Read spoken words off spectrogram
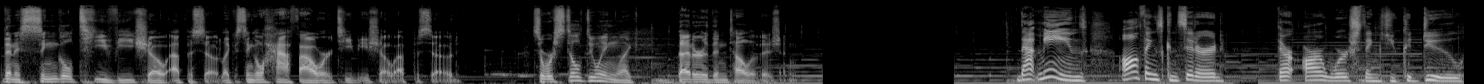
than a single TV show episode, like a single half hour TV show episode. So we're still doing like better than television. That means, all things considered, there are worse things you could do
